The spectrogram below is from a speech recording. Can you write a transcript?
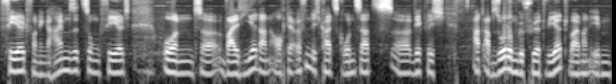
fehlt, von den geheimen Sitzungen fehlt und weil hier dann auch der Öffentlichkeitsgrundsatz äh, wirklich ad absurdum geführt wird, weil man eben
